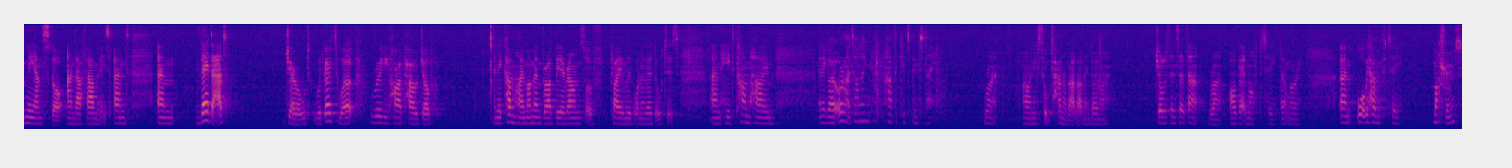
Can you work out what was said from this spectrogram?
me and Scott and our families. And um, their dad, Gerald, would go to work, really high powered job. And he'd come home. I remember I'd be around sort of playing with one of their daughters. And he'd come home and he'd go, All right, darling, how've the kids been today? Right. Oh, I need to talk to Hannah about that then, don't I? Jonathan said that? Right. I'll get him after tea, don't worry. Um, what are we having for tea? Mushrooms?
